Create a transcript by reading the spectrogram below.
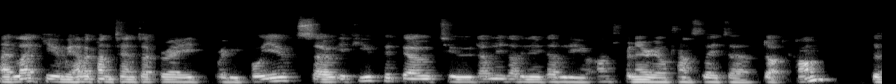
I'd like you, we have a content upgrade ready for you. So if you could go to www.entrepreneurialtranslator.com, the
